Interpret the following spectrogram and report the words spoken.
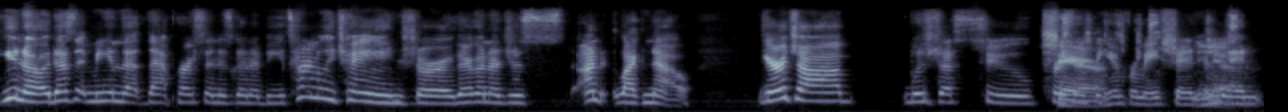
you know, it doesn't mean that that person is going to be eternally changed or they're going to just like no. Your job was just to present share. the information and yeah. then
